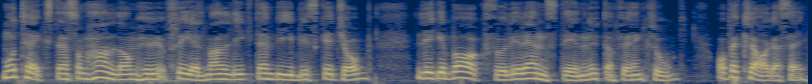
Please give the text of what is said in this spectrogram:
mot texten som handlar om hur Fredman likt den bibliske Job ligger bakfull i rännstenen utanför en krog och beklagar sig.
